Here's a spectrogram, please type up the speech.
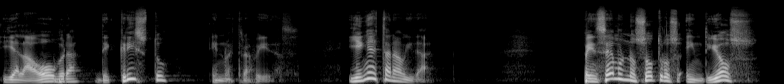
y a la obra de Cristo en nuestras vidas. Y en esta Navidad, Pensemos nosotros en Dios.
